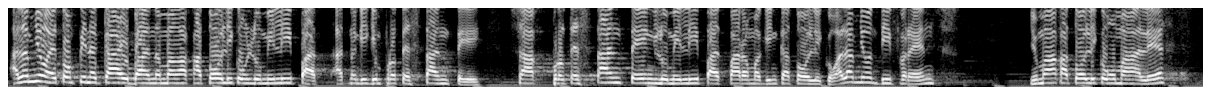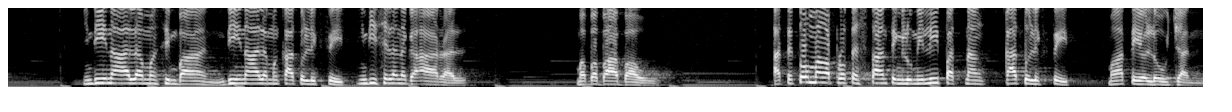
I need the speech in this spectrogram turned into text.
Alam nyo, itong pinagkaiba ng mga katolikong lumilipat at nagiging protestante sa protestanteng lumilipat para maging katoliko. Alam nyo ang difference? Yung mga katolikong umaalis, hindi na alam ang simbahan, hindi na alam ang Catholic faith, hindi sila nag-aaral. Mabababaw. At itong mga protestanteng lumilipat ng Catholic faith, mga theologian.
